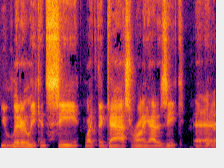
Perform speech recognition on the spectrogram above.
you literally can see like the gas running out of Zeke and, yeah.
